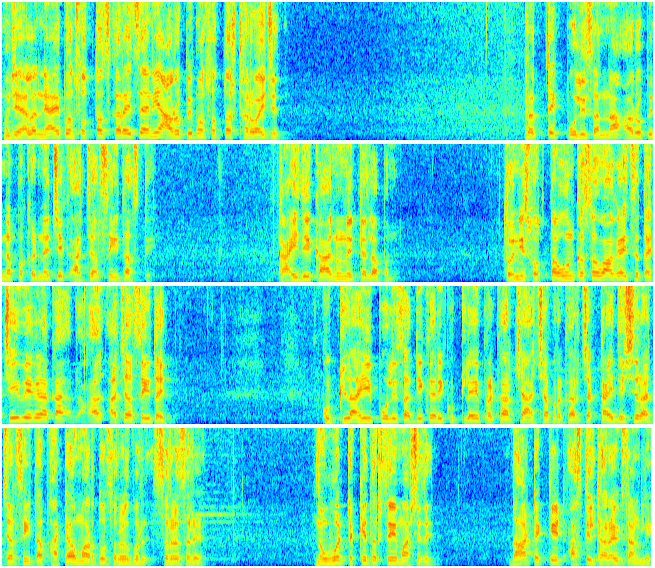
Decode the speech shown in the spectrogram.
म्हणजे ह्याला न्याय पण स्वतःच करायचा आहे आणि आरोपी पण स्वतःच ठरवायचेत. प्रत्येक पोलिसांना आरोपींना पकडण्याची एक आचारसंहिता असते. कायदे कानून आहेत त्याला पण. त्यांनी स्वतःहून कसं वागायचं त्याच्याही वेगळ्या का आ- आचारसंहिता आहेत. कुठलाही पोलीस अधिकारी कुठल्याही प्रकारच्या अशा प्रकारच्या कायदेशीर आचारसंहिता फाट्यावर मारतो सरळ बर सरळ सरळ. नव्वद टक्के तर सेम असेच आहेत. दहा टक्के असतील ठराविक चांगले.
